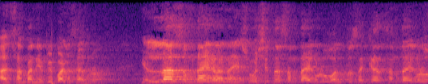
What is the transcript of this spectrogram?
ಅದು ಸನ್ಮಾನ್ಯ ಎಂ ಪಿ ಪಾಟೀಲ್ ಸಾಹೇಬರು. ಎಲ್ಲ ಸಮುದಾಯಗಳನ್ನ ಶೋಷಿತ ಸಮುದಾಯಗಳು ಅಲ್ಪಸಂಖ್ಯಾತ ಸಮುದಾಯಗಳು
